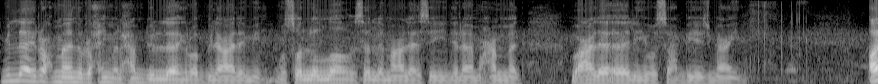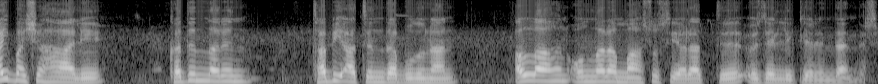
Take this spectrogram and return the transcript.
Bismillahirrahmanirrahim. Elhamdülillahi Rabbil alemin. Ve sallallahu ve sellem ala seyyidina Muhammed ve ala alihi ve sahbihi ecma'in. Aybaşı hali kadınların tabiatında bulunan Allah'ın onlara mahsus yarattığı özelliklerindendir.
